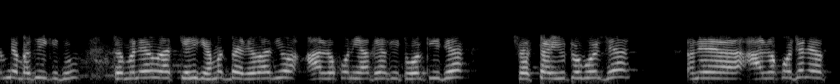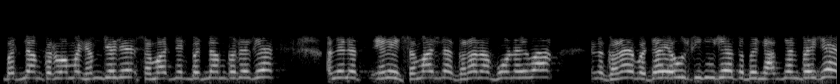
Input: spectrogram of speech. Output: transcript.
એમને બધી કીધું. તો મને એવું વાત કરી કે હેમંતભાઈ રહેવા દ્યો. આ લોકોની આખી આખી ટોળકી છે સસ્તા યુટ્યુબર છે અને આ લોકો છે ને બદનામ કરવામાં જ સમજે છે સમાજને જ બદનામ કરે છે. અને એને એને સમાજના ઘણાના ફોન આવ્યા. અને ઘણા બધાએ એવું જ કીધું છે કે ભાઈ નાગદાનભાઈ છે.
